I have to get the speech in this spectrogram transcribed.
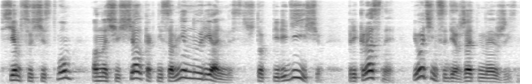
всем существом он ощущал как несомненную реальность, что впереди еще прекрасная и очень содержательная жизнь.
